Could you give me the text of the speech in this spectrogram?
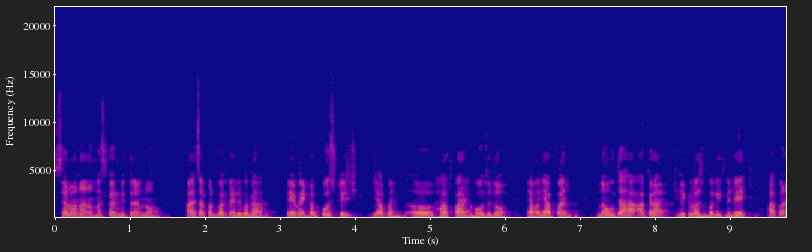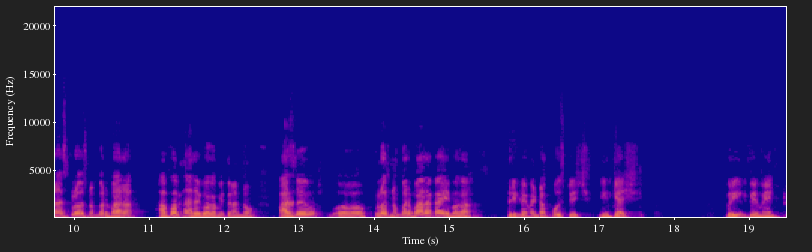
सर्वांना नमस्कार मित्रांनो. आज आपण बघणार आहे बघा पेमेंट ऑफ पोस्टेज आपण हा पार्ट बघत. होतो त्यामध्ये आपण नऊ दहा अकरा हे क्लॉज बघितलेले आपण आज क्लॉज नंबर बारा हा बघणार आहे बघा मित्रांनो. आज क्लॉज नंबर बारा काय आहे बघा? Prepayment of postage in cash prepayment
